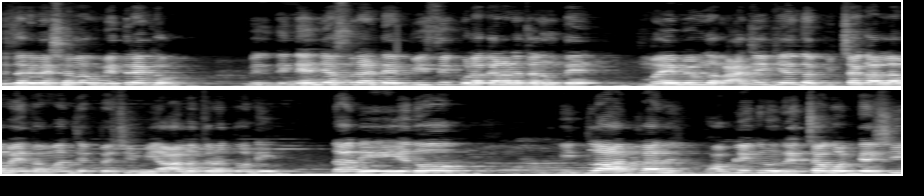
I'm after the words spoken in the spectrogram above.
రిజర్వేషన్లకు వ్యతిరేకం. మీరు దీన్ని ఏం చేస్తున్నారంటే బీసీ కులగణన జరిగితే మేమేమో రాజకీయంగా బిచ్చగల్లం అవుతాం అని చెప్పేసి మీ ఆలోచనతోని దాన్ని ఏదో ఇట్లా అట్లా అని పబ్లిక్ను రెచ్చగొట్టేసి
